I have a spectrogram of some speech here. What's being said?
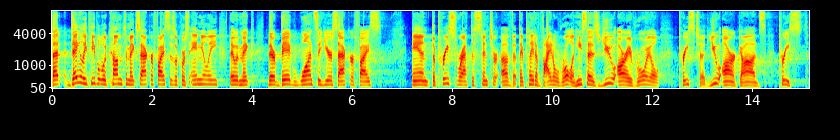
That daily people would come to make sacrifices. Of course, annually they would make their big once a year sacrifice. And the priests were at the center of that. They played a vital role. And he says, You are a royal priesthood. You are God's priest.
